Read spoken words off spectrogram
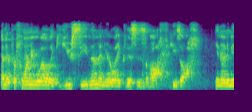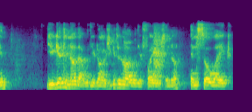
and they're performing well, like you see them and you're like, this is off. He's off. You know what I mean? You get to know that with your dogs. You get to know that with your fighters. You know. And so like.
